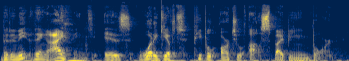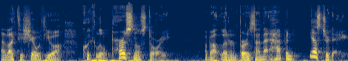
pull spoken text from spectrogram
But the neat thing, I think, is what a gift people are to us by being born. I'd like to share with you a quick little personal story about Leonard Bernstein that happened yesterday.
